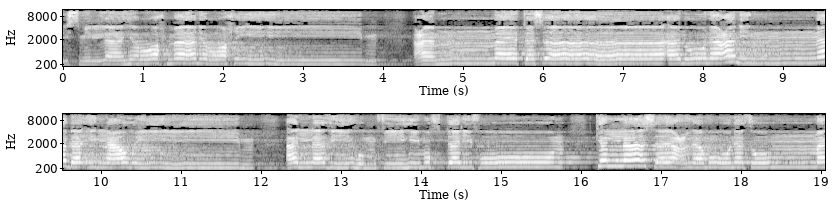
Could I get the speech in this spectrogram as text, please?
بسم الله الرحمن الرحيم. عما يتساءلون عن النبأ العظيم الذي هم فيه مختلفون كلا سيعلمون ثم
